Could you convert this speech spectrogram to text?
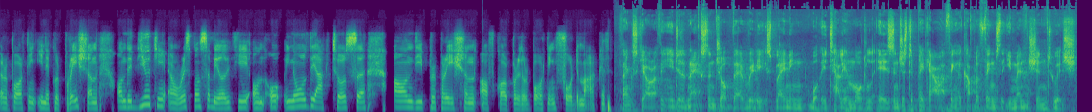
reporting in a corporation, on the duty and responsibility on in all the actors uh, on the preparation of corporate reporting for the market. Thanks, Chiara. I think you did an excellent job there, really explaining what the Italian model is. And just to pick out, I think, a couple of things that you mentioned, which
